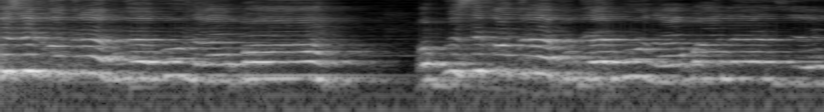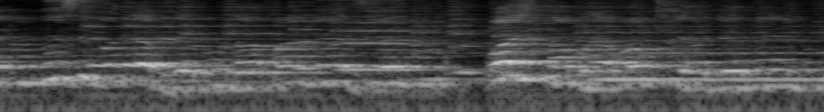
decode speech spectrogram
Isi kotrep ga-egbu na-agba okpisi kọtrepụ ga-ebe ụlọ agba n'ezi elu n'isi kọtrepụ ga-ebu ụlọ agba n'ezi elu. Washington bụ ya kpọpụta ya elu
